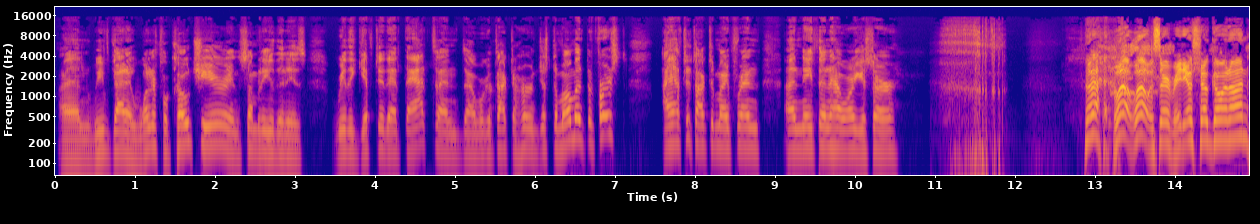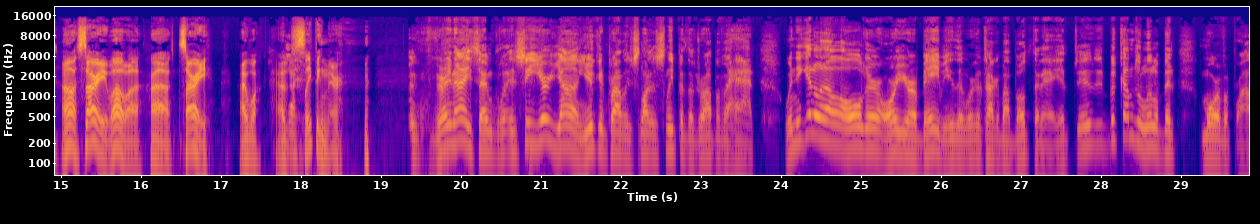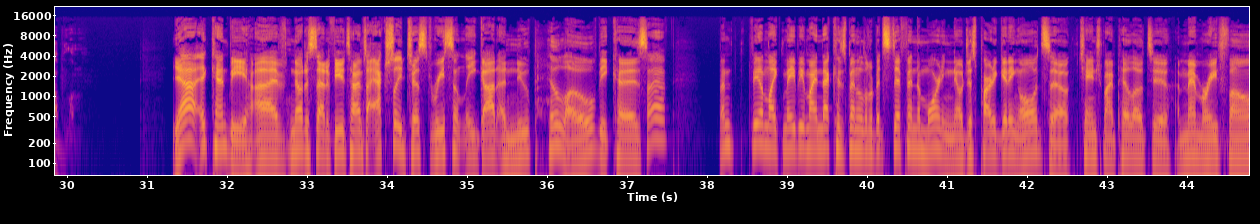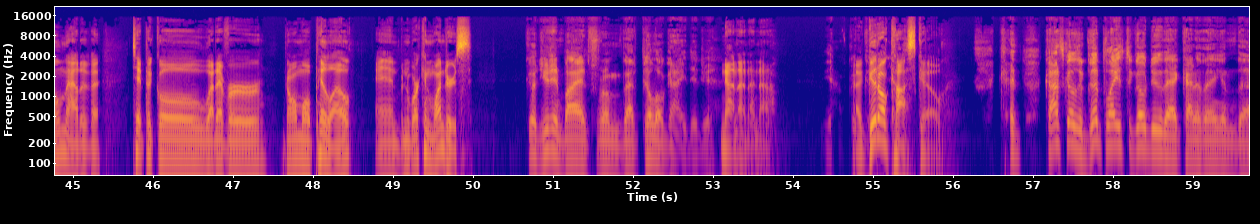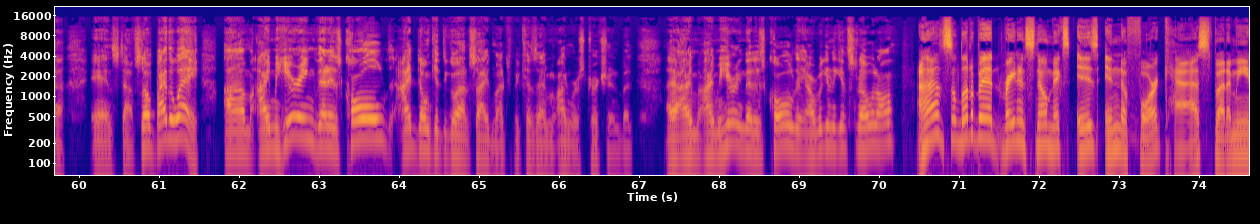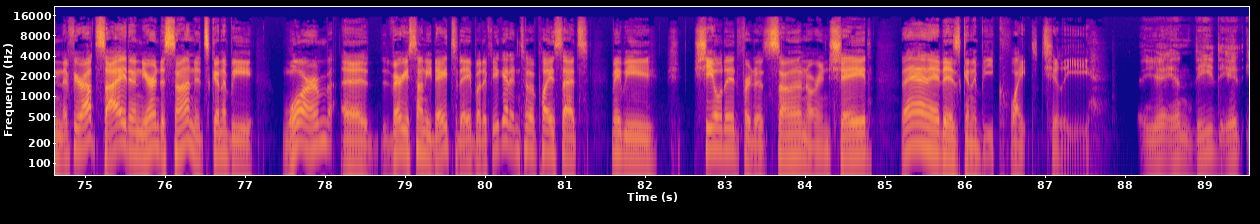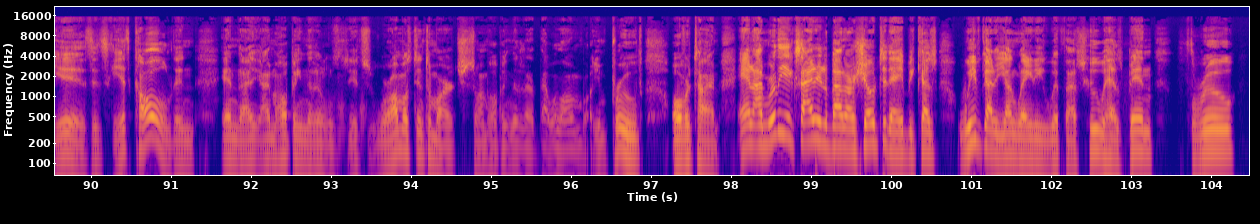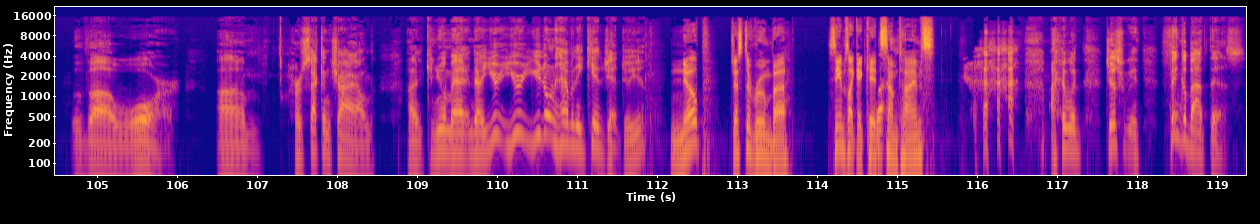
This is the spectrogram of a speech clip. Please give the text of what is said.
And we've got a wonderful coach here and somebody that is really gifted at that. And uh, we're going to talk to her in just a moment. But first, I have to talk to my friend uh, Nathan. How are you, sir? whoa, whoa! Is there a radio show going on? Oh, sorry. Whoa, uh, uh sorry. I, w- I was sleeping there. Very nice. I'm glad. See, you're young. You could probably sleep at the drop of a hat. When you get a little older, or you're a baby, that we're going to talk about both today, it, it becomes a little bit more of a problem. Yeah, it can be. I've noticed that a few times. I actually just recently got a new pillow because uh, I'm feeling like maybe my neck has been a little bit stiff in the morning. You know, just part of getting old. So changed my pillow to a memory foam out of a typical whatever normal pillow and been working wonders. Good. You didn't buy it from that pillow guy, did you? No, no, no, no. Yeah. Good, uh, good old Costco. Costco's a good place to go do that kind of thing and uh, and stuff. So, by the way, um, I'm hearing that it's cold. I don't get to go outside much because I'm on restriction, but I, am I'm, I'm hearing that it's cold. Are we going to get snow at all? Uh, it's a little bit rain and snow mix is in the forecast, but I mean, if you're outside and you're in the sun, it's going to be warm. A very sunny day today, but if you get into a place that's maybe shielded for the sun or in shade then it is going to be quite chilly. Yeah, indeed it is. It's it's cold, and and I, am hoping that it'll. It's we're almost into March, so I'm hoping that that, that will improve over time. And I'm really excited about our show today because we've got a young lady with us who has been through the war. Um, her second child. Uh, can you imagine? Now you you you don't have any kids yet, do you? Nope, just a Roomba. Seems like a kid sometimes. I would just think about this.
